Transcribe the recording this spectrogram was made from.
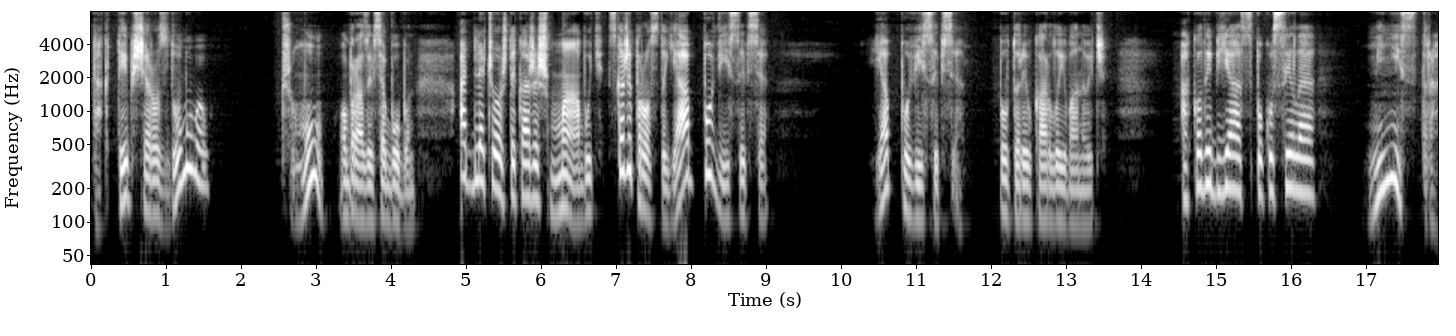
Так ти б ще роздумував? Чому? образився Бубон. А для чого ж ти кажеш, мабуть? Скажи просто, я б повісився. Я б повісився, повторив Карло Іванович. А коли б я спокусила міністра.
